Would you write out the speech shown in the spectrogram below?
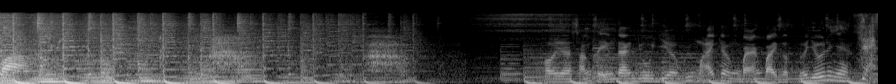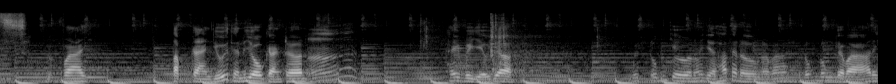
Wow thôi à, sẵn tiện đang vui vui khuyến mãi cho bạn bài ngực ở dưới đó nha. Yes! ngực vai. Tập càng dưới thì nó vô càng trên. Thấy vi diệu chưa? Biết đúng chưa? Nữa giờ hết cái đường rồi ba. Đúng đúng kìa bà đi.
